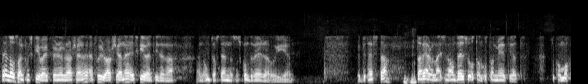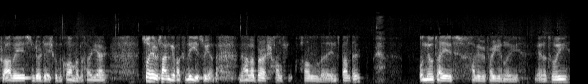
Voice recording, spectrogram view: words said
det er en lovsang som skriver jeg for noen år siden, en fyra år siden. Jeg skriver en tid en ungdomsstende som skulle være i, i Bethesda. Mm -hmm. Og da var det nesten, han ble så åttan, åttan med til at det kom också av i som gjorde det inte kunde komma det förr så har vi sangen faktiskt blir så igen Vi har bara halv halv inspalter. och nu tar jag har vi väl förr i en tog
